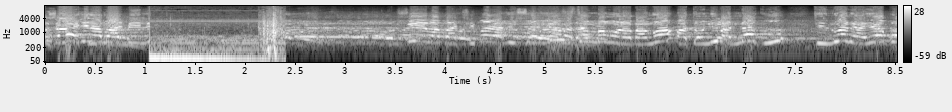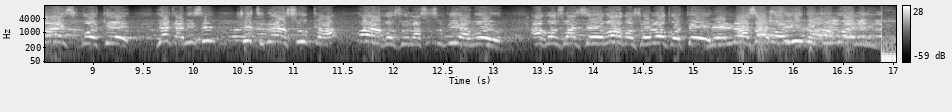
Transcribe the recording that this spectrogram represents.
ozalaki na bamili. Osila batima na biso mbongo na bango batongi bandako kinwa na ye po aescroke yakanisi sitini ya suka oyo akozwela susu bi yango oyo. Akozwa zero akozwa eloko te. Aza moyibi kinwani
